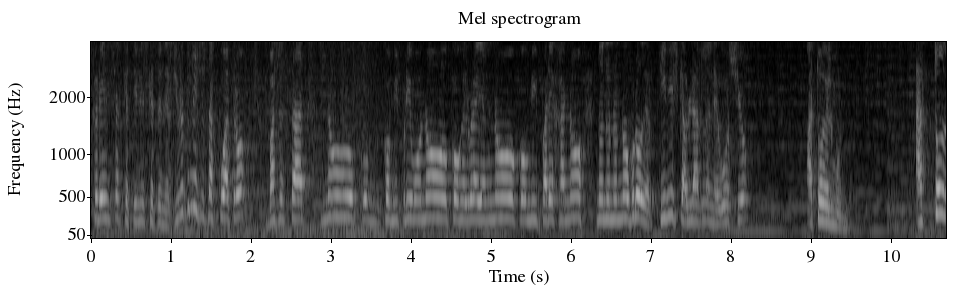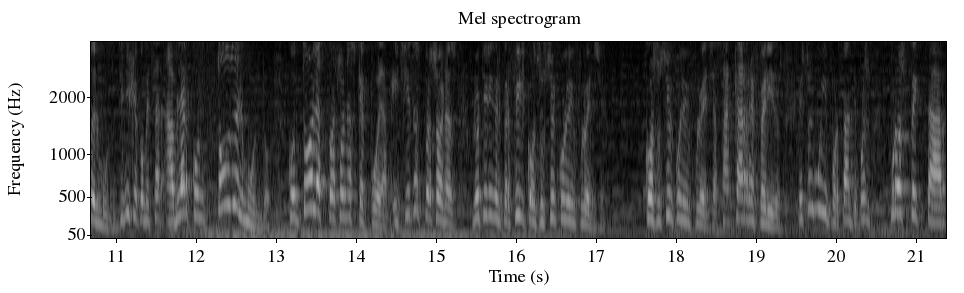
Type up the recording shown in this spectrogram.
creencias que tienes que tener. Si no tienes estas cuatro, vas a estar, no, con, mi primo no, con el Brian no, con mi pareja no. No, no, no, no, brother. Tienes que hablarle al negocio a todo el mundo. A todo el mundo. Tienes que comenzar a hablar con todo el mundo, con todas las personas que puedan. Y si esas personas no tienen el perfil, con su círculo de influencia. Con su círculo de influencia, sacar referidos. Esto es muy importante. Por eso, prospectar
